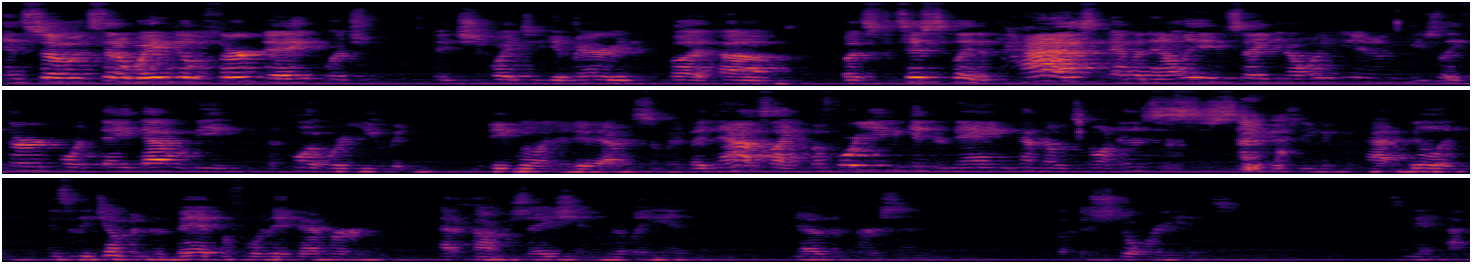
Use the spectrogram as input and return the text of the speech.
And so instead of waiting until the third date, which they should wait till you get married, but um, but statistically in the past, evidently, you'd say, you know, well, you know, usually third, fourth date, that would be the point where you would be willing to do that with somebody. But now it's like before you even get their name, kind of know what's going on. Just see if there's even compatibility. And so they jump into the bed before they've ever had a conversation, really, and know the person, what their story is. So at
